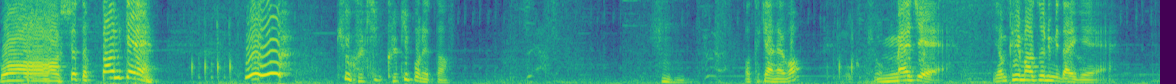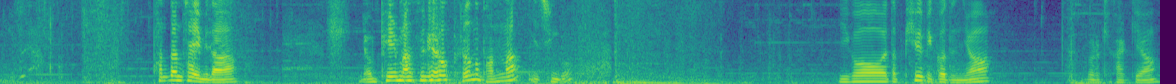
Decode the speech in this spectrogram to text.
와, 쉣다, 빰게! 우후! 큐 긁히, 긁힐 뻔했다. 어떻게 하냐고? 매직! 연필 마술입니다, 이게. 판단 차이입니다. 연필 마술이라고 들어는 봤나? 이 친구? 이거 일단 피읍 있거든요. 이거 이렇게 갈게요.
